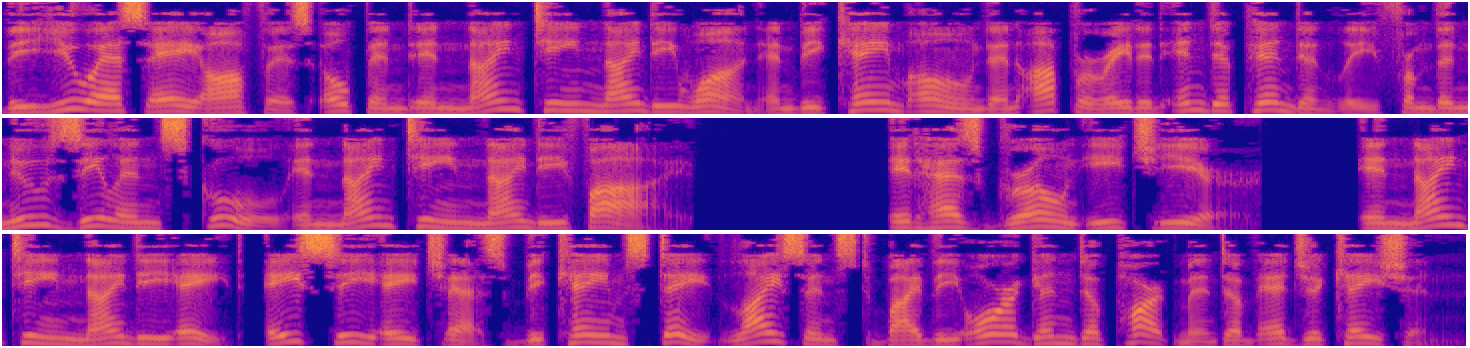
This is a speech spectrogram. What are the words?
The USA office opened in 1991 and became owned and operated independently from the New Zealand School in 1995. It has grown each year. In 1998, ACHS became state licensed by the Oregon Department of Education.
